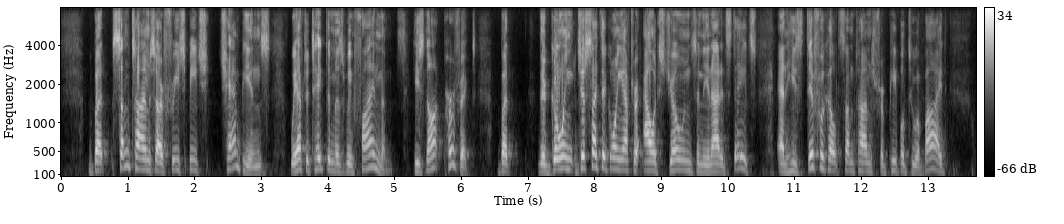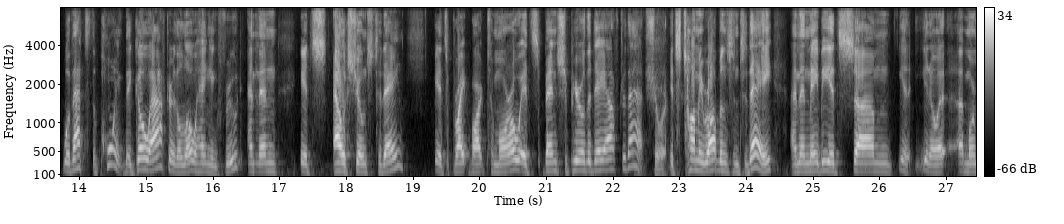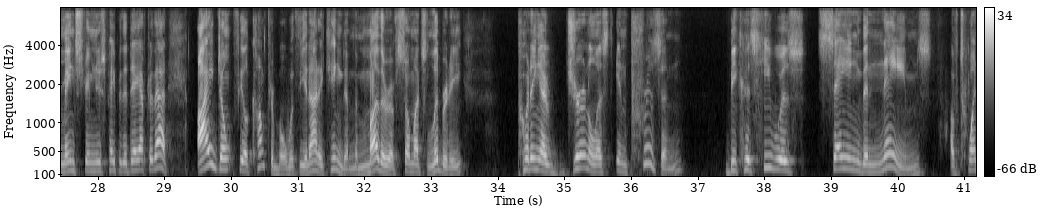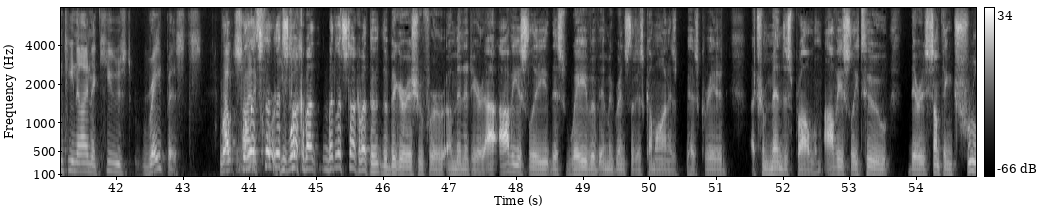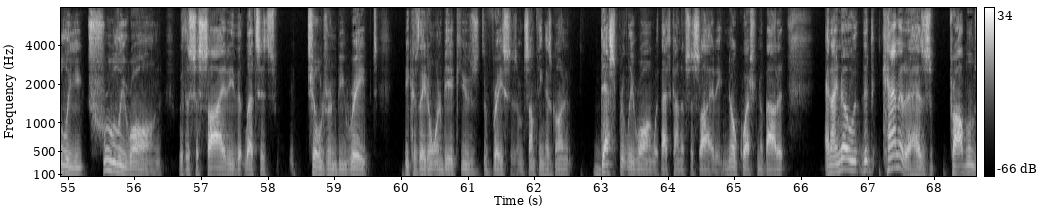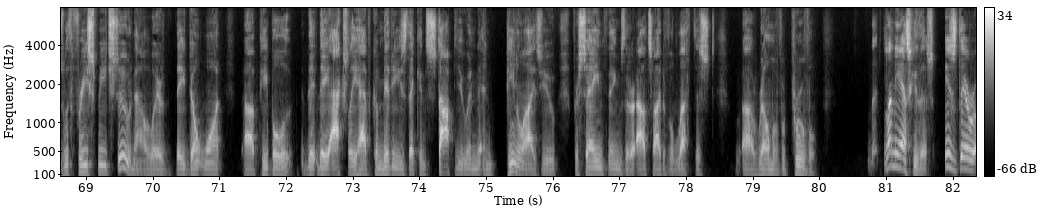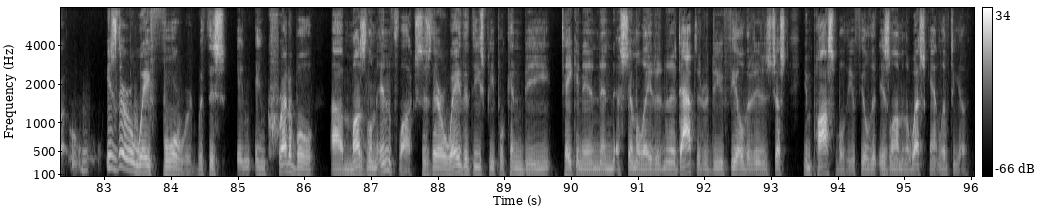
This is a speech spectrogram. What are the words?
but sometimes our free speech champions, we have to take them as we find them. He's not perfect, but they're going, just like they're going after Alex Jones in the United States, and he's difficult sometimes for people to abide. Well, that's the point. They go after the low hanging fruit, and then it's Alex Jones today, it's Breitbart tomorrow, it's Ben Shapiro the day after that. Sure. It's Tommy Robinson today, and then maybe it's um, you know, you know a, a more mainstream newspaper the day after that. I don't feel comfortable with the United Kingdom, the mother of so much liberty, putting a journalist in prison because he was saying the names of 29 accused rapists well, well, let's, let's talk about, but let's talk about the, the bigger issue for a minute here. Uh, obviously, this wave of immigrants that has come on has, has created a tremendous problem. Obviously, too, there is something truly, truly wrong with a society that lets its children be raped because they don't want to be accused of racism. Something has gone desperately wrong with that kind of society. No question about it. And I know that Canada has problems with free speech too now, where they don't want uh, people, they, they, actually have committees that can stop you and, and, penalize you for saying things that are outside of the leftist uh, realm of approval. Let me ask you this: Is there is there a way forward with this in, incredible uh, Muslim influx? Is there a way that these people can be taken in and assimilated and adapted, or do you feel that it is just impossible? Do you feel that Islam and the West can't live together?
